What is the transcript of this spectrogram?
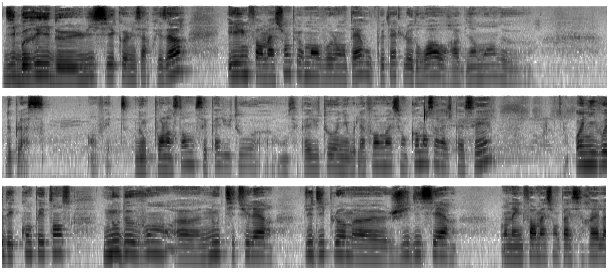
d'hybride huissier-commissaire-priseur, et une formation purement volontaire où peut-être le droit aura bien moins de, de place en fait. Donc pour l'instant, on ne sait pas du tout, euh, sait pas du tout au niveau de la formation comment ça va se passer. Au niveau des compétences, nous devons, euh, nous titulaires du diplôme euh, judiciaire, on a une formation passerelle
